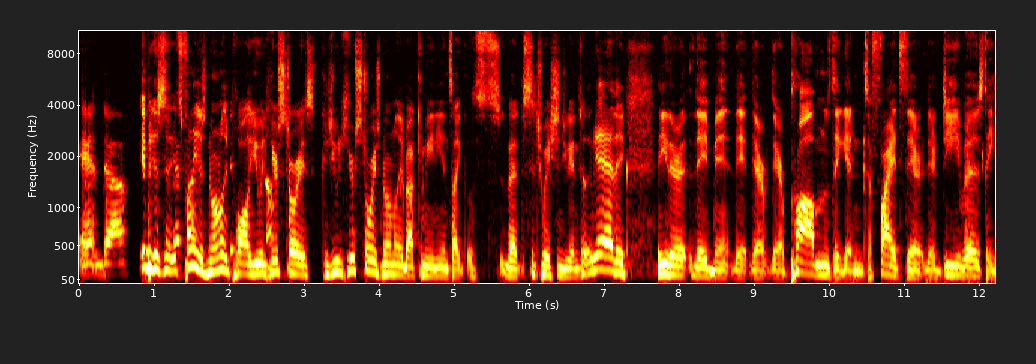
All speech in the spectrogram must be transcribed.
and uh, yeah because it's funny because normally paul you would hear stories because you would hear stories normally about comedians like that situations you get into yeah they either they've been they, they're they're problems they get into fights they're they're divas they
